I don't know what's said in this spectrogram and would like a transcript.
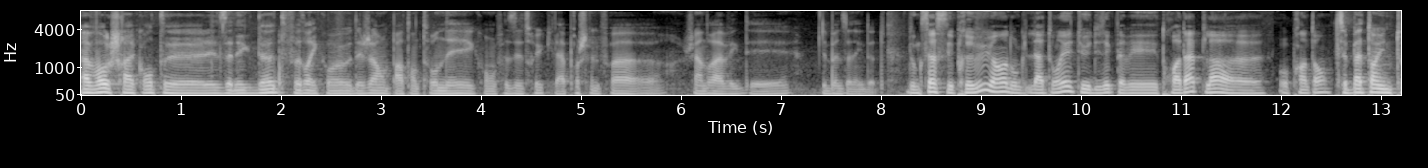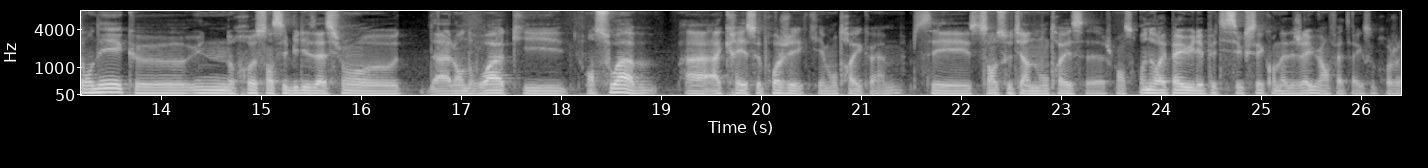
avant que je raconte les anecdotes, faudrait qu'on déjà on parte en tournée et qu'on fasse des trucs. Et la prochaine fois, je viendrai avec des, des bonnes anecdotes. Donc ça c'est prévu, hein. donc la tournée, tu disais que tu avais trois dates là euh, au printemps. C'est pas tant une tournée qu'une resensibilisation au, à l'endroit qui en soi a, a, créé ce projet qui est Montreuil quand même. C'est sans le soutien de Montreuil, je pense, on n'aurait pas eu les petits succès qu'on a déjà eu en fait avec ce projet.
